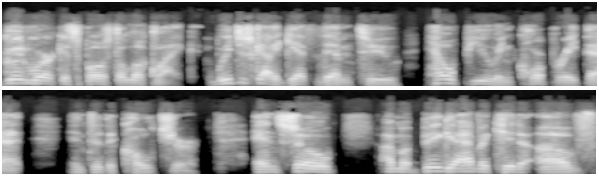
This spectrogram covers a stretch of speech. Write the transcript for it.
good work is supposed to look like. We just got to get them to help you incorporate that into the culture. And so I'm a big advocate of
